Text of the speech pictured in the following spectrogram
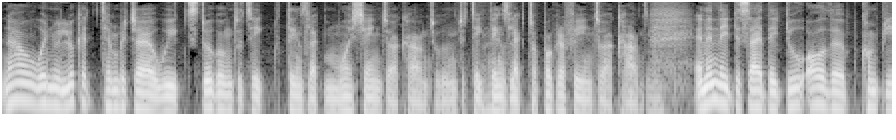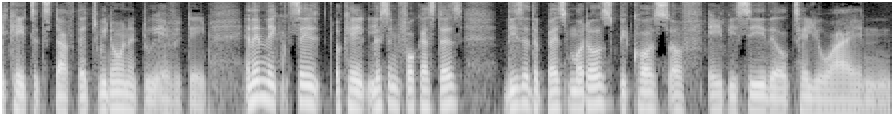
now when we look at temperature, we're still going to take things like moisture into account. We're going to take things like topography into account. And then they decide they do all the complicated stuff that we don't want to do every day. And then they say, okay, listen, forecasters, these are the best models because of ABC. They'll tell you why and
